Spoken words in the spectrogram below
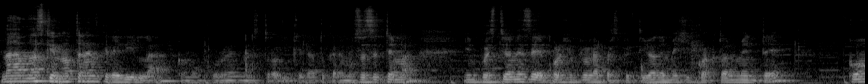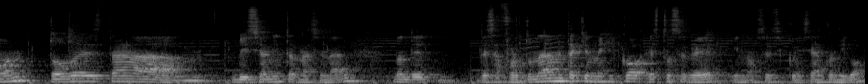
nada más que no transgredirla, como ocurre en nuestro, y que ya tocaremos ese tema, en cuestiones de, por ejemplo, la perspectiva de México actualmente, con toda esta mm, visión internacional, donde desafortunadamente aquí en México esto se ve, y no sé si coincidan conmigo,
